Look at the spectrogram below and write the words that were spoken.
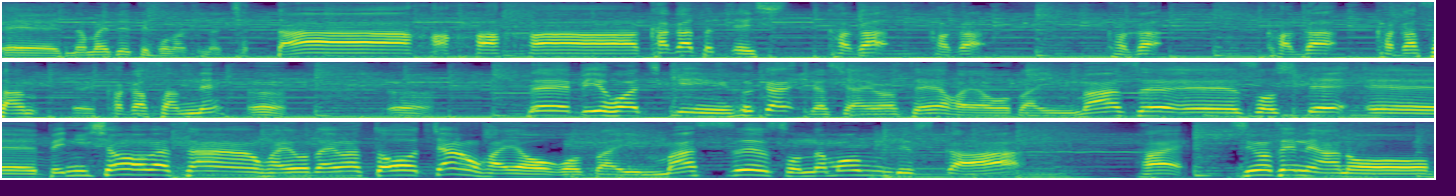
えー、名前出てこなくなっちゃった。はははかがた、えー、し、かが、かが、かが、かが、かがさん、えー、かがさんね。うん。うん。で、ビーフォアチキン、ふかいらっしゃいませ。おはようございます。えー、そして、えー、紅生姜さん、おはようございます。とうちゃん、おはようございます。そんなもんですか？はい。すいませんね、あの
